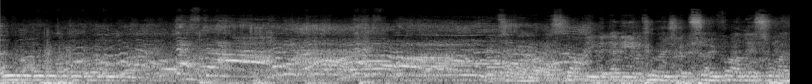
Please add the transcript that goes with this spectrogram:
It's not even any encouragement so far this one.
